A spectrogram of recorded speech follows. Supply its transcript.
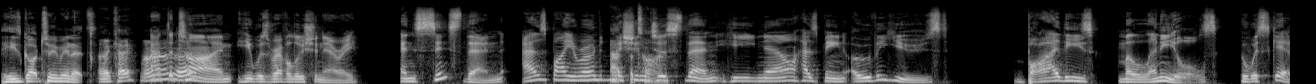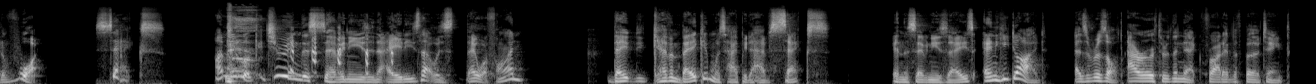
he's got two minutes. okay. all At right, the all right. time, he was revolutionary. And since then, as by your own admission time. just then, he now has been overused by these millennials who were scared of what? Sex. I mean, look, during the 70s and 80s, that was they were fine. They Kevin Bacon was happy to have sex in the 70s and 80s, and he died as a result. Arrow through the neck, Friday the 13th.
